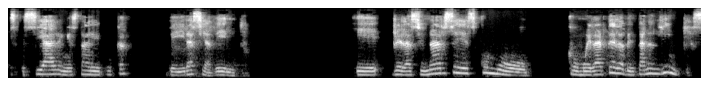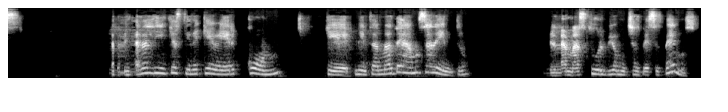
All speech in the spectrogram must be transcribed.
especial en esta época, de ir hacia adentro. Eh, relacionarse es como, como el arte de las ventanas limpias. Las ventanas limpias tiene que ver con que mientras más veamos adentro, ¿verdad? más turbio muchas veces vemos,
